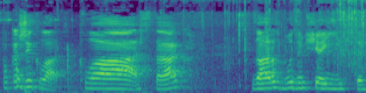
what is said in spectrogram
Покажи клас. Клас, так? Зараз будемо ще їсти.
